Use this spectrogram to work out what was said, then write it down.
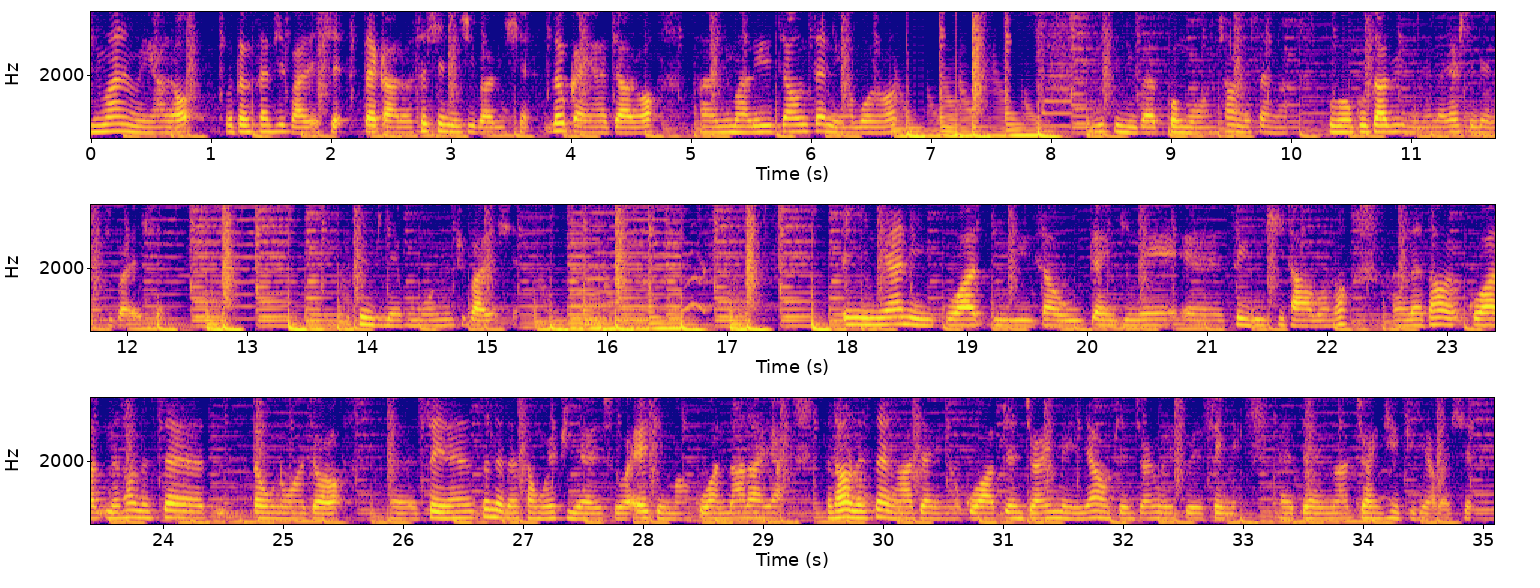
ညီမနာမည်ကတော့ကိုတုံဆန်းဖြစ်ပါတယ်ရှင်။တက်ကတော့16နှစ်ရှိပါပြီရှင်။လောက်ကင်ရကြတော့အာညီမလေးအကြောင်းတက်နေတာပေါ့နော်။ဒီစီနီဘတ်ပုံမွန်2025ပုံမွန်ကိုစားပြီးနေလာရောက်ရှင်ပြန်လာဖြစ်ပါတယ်ရှင်။အချင်းပြည်နယ်ပုံမွန်မျိုးဖြစ်ပါတယ်ရှင်။ အရင်ညနေကိုကဒီစာအုပ်ပြန်ကျင်တဲ့အဲစိတ်လေးရှိထားတာပေါ့နော်။အဲ2000ကိုက2023တုန်းကကျတော့အဲ10တန်း12တန်းဆောင်ဝဲဖြေရတယ်ဆိုတော့အဲ့အချိန်မှာကိုကနားလာရ2025ကျရင်တော့ကိုကပြန် join မယ်ရအောင်ပြန် join မယ်ဆိုတဲ့စိတ်နဲ့အဲပြန်လာ join ခဲ့ဖြစ်ရပါရှင့်။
